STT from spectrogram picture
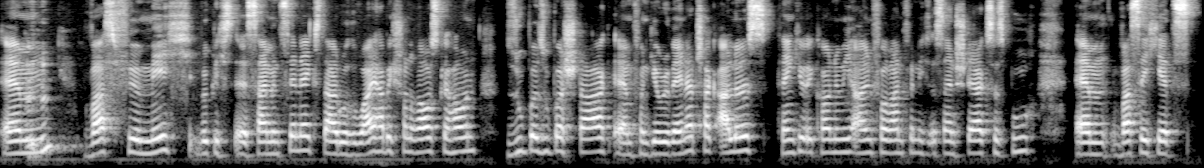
Ähm, mhm. Was für mich wirklich äh, Simon Sinek, Start with Why habe ich schon rausgehauen. Super, super stark. Ähm, von Gary Vaynerchuk alles. Thank You Economy allen voran, finde ich, ist sein stärkstes Buch. Ähm, was ich jetzt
